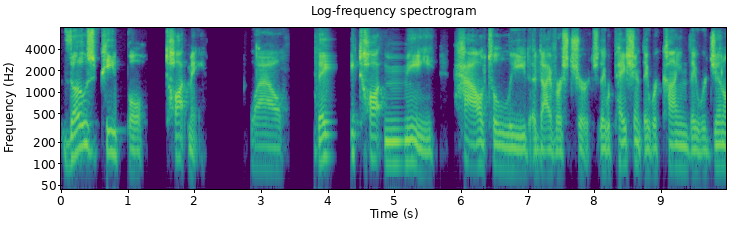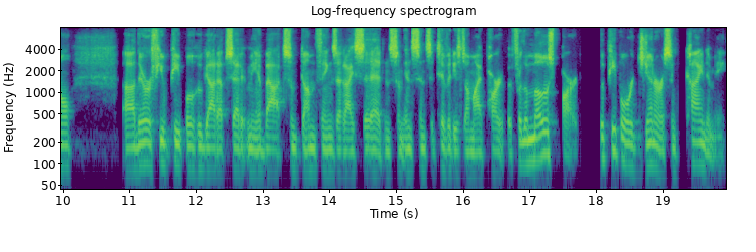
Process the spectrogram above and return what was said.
those people taught me. Wow. They taught me how to lead a diverse church. They were patient, they were kind, they were gentle. Uh, there were a few people who got upset at me about some dumb things that I said and some insensitivities on my part. But for the most part, the people were generous and kind to me.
